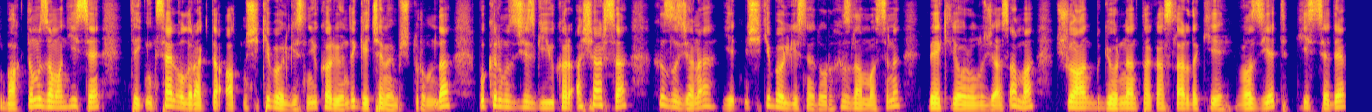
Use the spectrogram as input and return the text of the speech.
Baktığımız zaman hisse tekniksel olarak da 62 bölgesini yukarı yönde geçememiş durumda. Bu kırmızı çizgiyi yukarı aşarsa hızlıcana 72 bölgesine doğru hızlanmasını bekliyor olacağız. Ama şu an görünen takaslardaki vaziyet hissede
